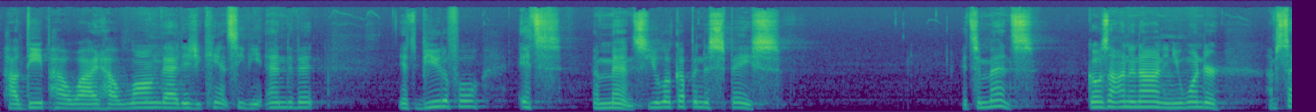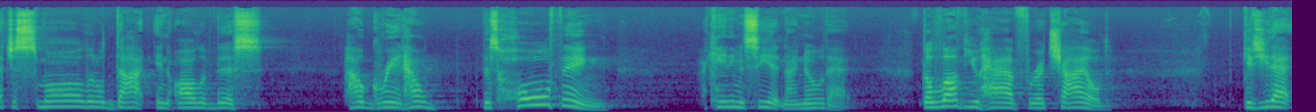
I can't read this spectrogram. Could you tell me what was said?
how deep, how wide, how long that is, you can't see the end of it. It's beautiful. It's immense. You look up into space, it's immense. Goes on and on, and you wonder, I'm such a small little dot in all of this. How grand, how this whole thing, I can't even see it, and I know that. The love you have for a child gives you that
